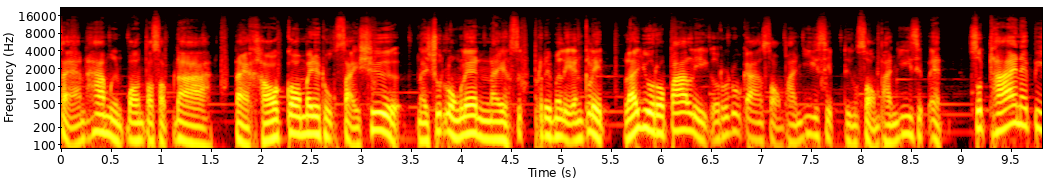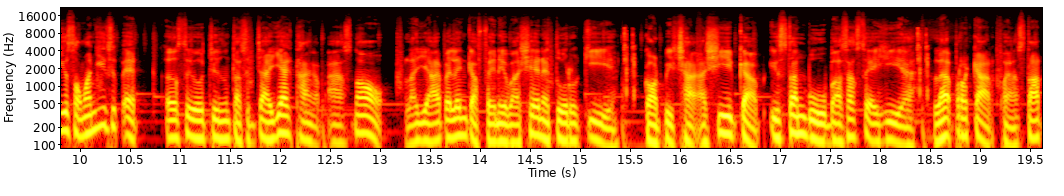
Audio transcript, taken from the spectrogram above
350,000 ปอนด์ต่อสัปดาห์ แต่เขาก็ไม่ได้ถูกใส่ชื่อในชุดลงเล่นในศึกพรีเมียร์ลีกอังกฤษ และยูโรปาลีกฤดูกาล 2020-2021 สุดท้ายในปี 2021 เออร์ซิลจึงตัดสินใจแยกทางกับอาร์เซนอลและย้ายไปเล่นกับเฟเนบาเช่ในตุรกี ก่อนปิดฉากอาชีพกับอิสตันบูลบาซักเซเฮีย และประกาศแขวนสตั๊ด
